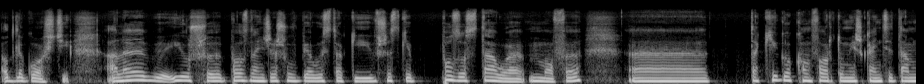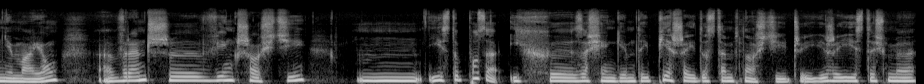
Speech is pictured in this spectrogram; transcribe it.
odległości, ale już Poznań, Rzeszów, Białystok i wszystkie pozostałe mofy e, takiego komfortu mieszkańcy tam nie mają. E, wręcz w większości jest to poza ich y, zasięgiem tej pieszej dostępności, czyli jeżeli jesteśmy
